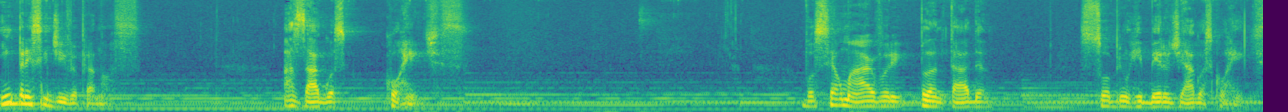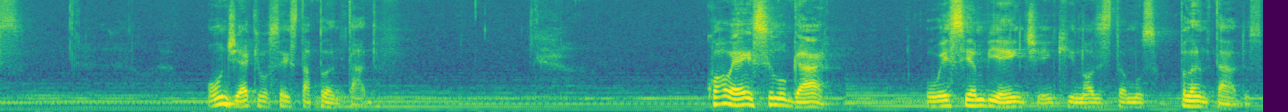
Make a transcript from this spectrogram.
imprescindível para nós: as águas correntes. Você é uma árvore plantada sobre um ribeiro de águas correntes. Onde é que você está plantado? Qual é esse lugar ou esse ambiente em que nós estamos plantados?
